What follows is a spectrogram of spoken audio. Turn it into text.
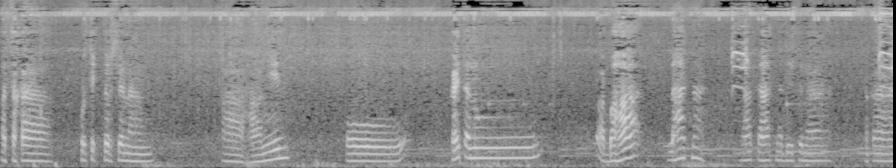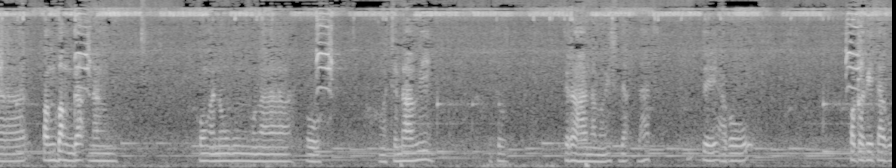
at saka protector siya ng uh, hangin o kahit anong uh, baha, lahat na. Lahat-lahat na dito na nakapangbangga ng kung anong mga o oh, mga tsunami ito tirahan ng mga isda lahat kasi ako, pagkakita ko,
